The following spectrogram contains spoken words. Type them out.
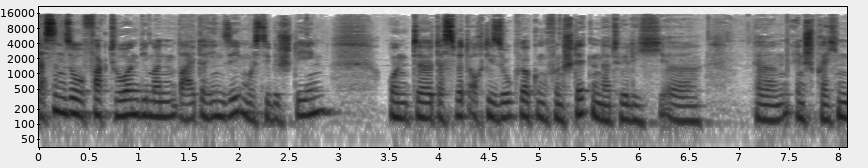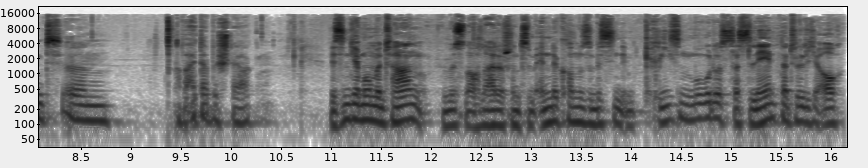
Das sind so Faktoren, die man weiterhin sehen muss, die bestehen. Und äh, das wird auch die Sogwirkung von Städten natürlich äh, entsprechend ähm, weiter bestärken. Wir sind ja momentan, wir müssen auch leider schon zum Ende kommen, so ein bisschen im Krisenmodus. Das lähmt natürlich auch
